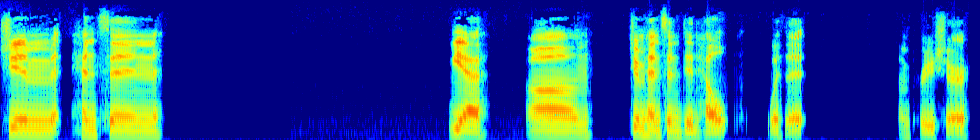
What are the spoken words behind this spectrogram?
Jim Henson. Yeah. Um. Jim Henson did help with it. I'm pretty sure.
